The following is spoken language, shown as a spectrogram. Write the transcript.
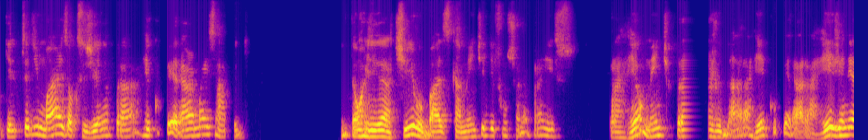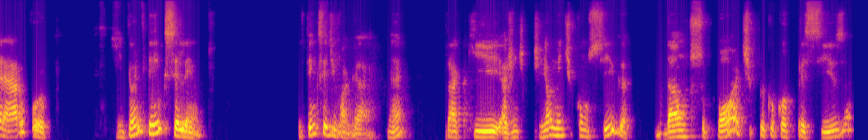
Porque ele precisa de mais oxigênio para recuperar mais rápido. Então, o regenerativo, basicamente, ele funciona para isso, para realmente para ajudar a recuperar, a regenerar o corpo. Então, ele tem que ser lento, ele tem que ser devagar, né? Para que a gente realmente consiga dar um suporte para o que o corpo precisa,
